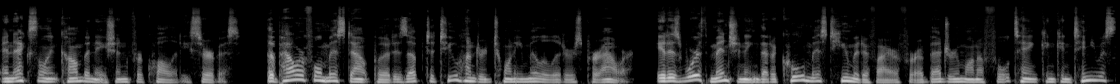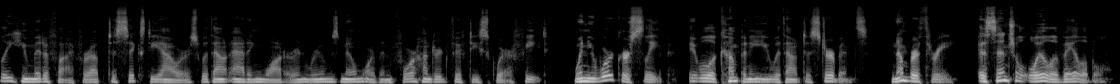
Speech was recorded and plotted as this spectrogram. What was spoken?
An excellent combination for quality service. The powerful mist output is up to 220 milliliters per hour. It is worth mentioning that a cool mist humidifier for a bedroom on a full tank can continuously humidify for up to 60 hours without adding water in rooms no more than 450 square feet. When you work or sleep, it will accompany you without disturbance. Number 3. Essential oil available.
